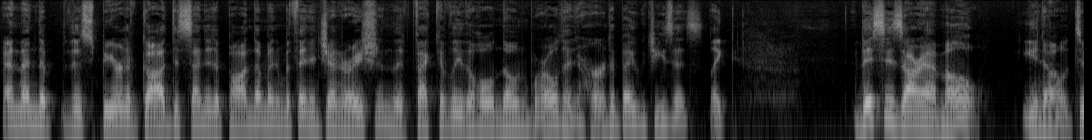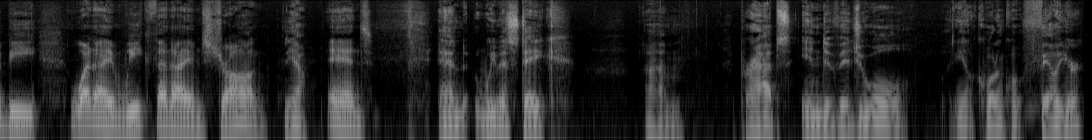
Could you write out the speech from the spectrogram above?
And then the, the Spirit of God descended upon them. And within a generation, effectively the whole known world had heard about Jesus. Like, this is our MO, you know, to be when I am weak, then I am strong. yeah And and we mistake um, perhaps individual you know quote unquote failure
